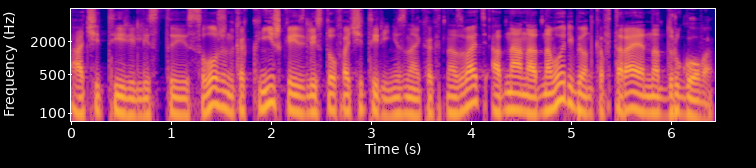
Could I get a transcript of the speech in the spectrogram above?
А4 листы сложены, как книжка из листов А4, не знаю, как это назвать. Одна на одного ребенка, вторая на другого.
